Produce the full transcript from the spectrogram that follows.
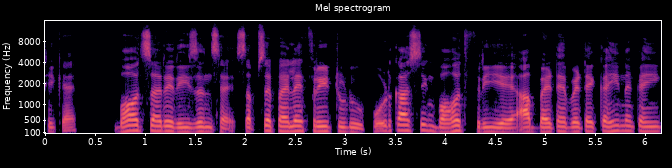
ठीक है? बहुत सारे रीजंस है। सबसे पहले फ्री टू डू पॉडकास्टिंग बहुत फ्री है। आप बैठे बैठे कहीं ना कहीं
